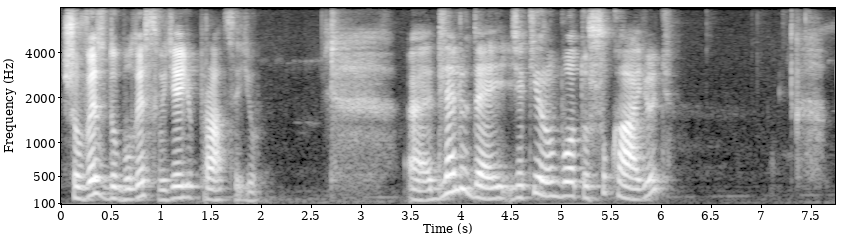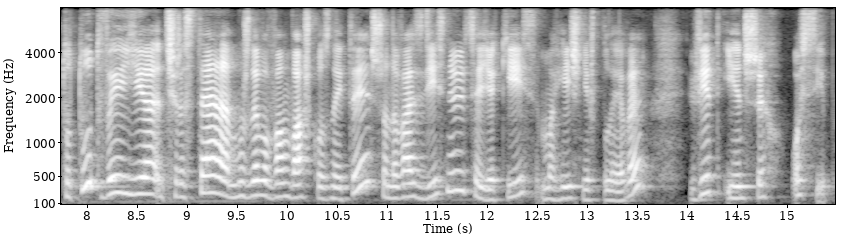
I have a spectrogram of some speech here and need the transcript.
що ви здобули своєю працею. Е, Для людей, які роботу шукають, то тут ви є через те, можливо, вам важко знайти, що на вас здійснюються якісь магічні впливи від інших осіб.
